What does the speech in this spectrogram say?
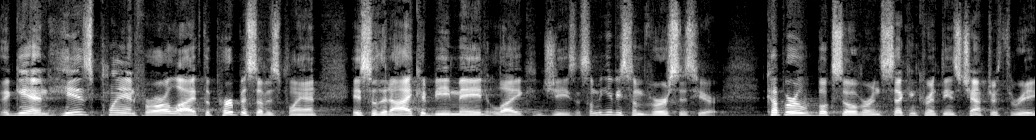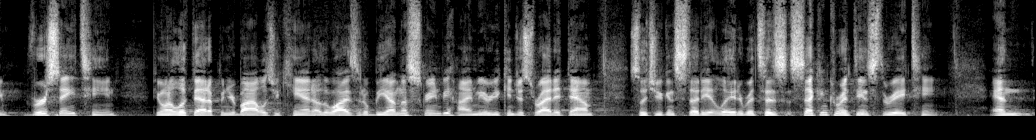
again, His plan for our life, the purpose of His plan, is so that I could be made like Jesus. Let me give you some verses here. A couple of books over in 2 Corinthians chapter 3, verse 18. If you want to look that up in your Bibles, you can. Otherwise, it'll be on the screen behind me, or you can just write it down so that you can study it later. But it says 2 Corinthians 3.18. And,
